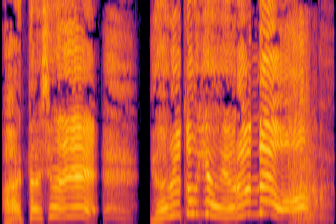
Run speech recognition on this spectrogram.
あたしはね、やるときはやるんだよ。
